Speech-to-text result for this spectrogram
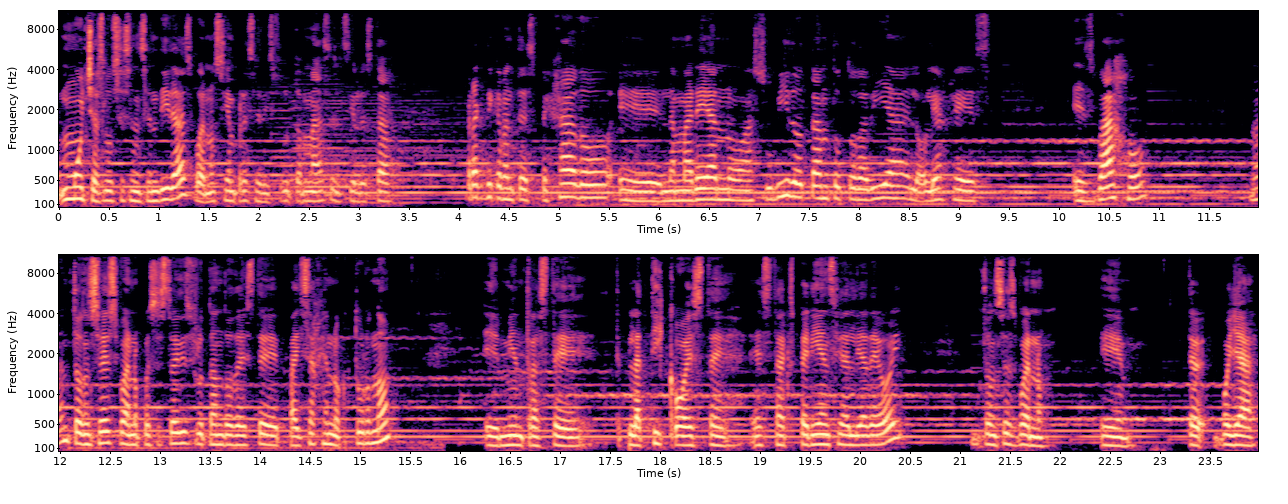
muchas luces encendidas, bueno, siempre se disfruta más, el cielo está prácticamente despejado, eh, la marea no ha subido tanto todavía, el oleaje es, es bajo, Entonces, bueno, pues estoy disfrutando de este paisaje nocturno eh, mientras te, platico este, esta experiencia del día de hoy. Entonces, bueno, eh, te voy a,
